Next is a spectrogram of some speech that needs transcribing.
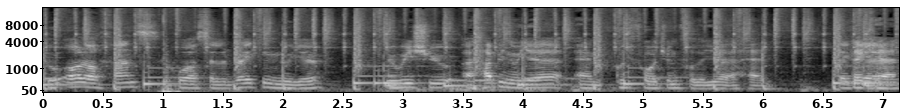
To all our fans who are celebrating New Year, we wish you a happy New Year and good fortune for the year ahead. Take care.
